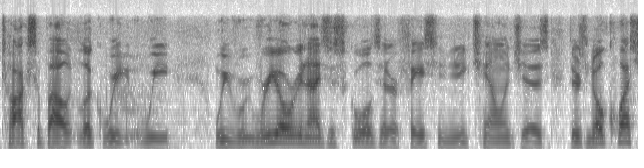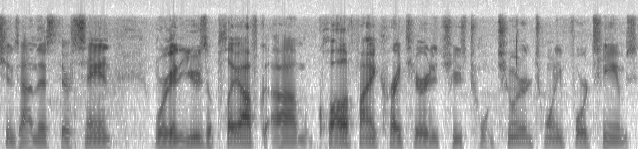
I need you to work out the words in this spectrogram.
talks about. Look, we we we re- reorganize the schools that are facing unique challenges. There's no questions on this. They're saying we're going to use a playoff um, qualifying criteria to choose tw- 224 teams.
